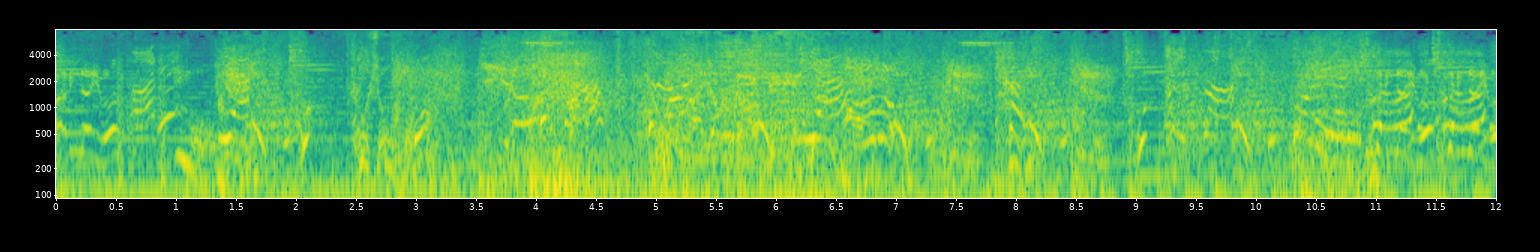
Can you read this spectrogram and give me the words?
足りないわ。もう故障も足りないわ足りないわ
